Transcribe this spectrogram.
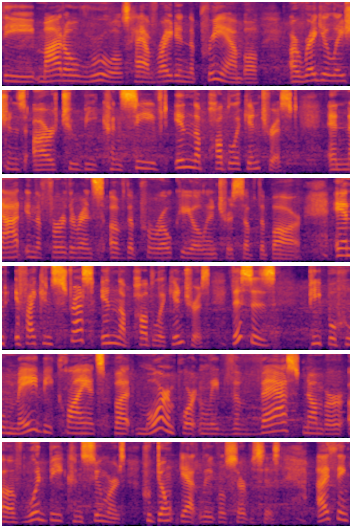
the model rules have right in the preamble our regulations are to be conceived in the public interest and not in the furtherance of the parochial interests of the bar. And if I can stress in the public interest, this is people who may be clients, but more importantly, the vast number of would be consumers who don't get legal services. I think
